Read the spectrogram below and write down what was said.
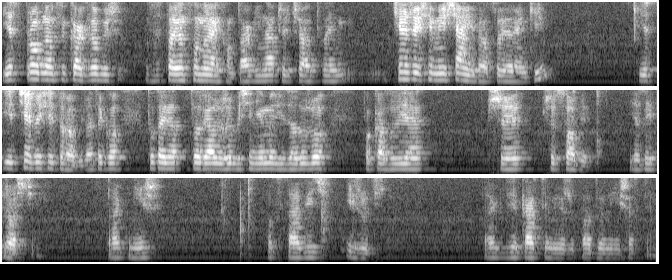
Jest problem tylko jak zrobisz z wystającą ręką, tak? Inaczej trzeba tutaj, ciężej się mięśniami pracuje ręki, jest, jest ciężej się to robi, dlatego tutaj na tutorialu, żeby się nie mylić za dużo, pokazuję przy, przy sobie. Jest mi prościej, tak? Niż podstawić i rzucić. Tak, dwie karty mi już padły, mniejsza z tym.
